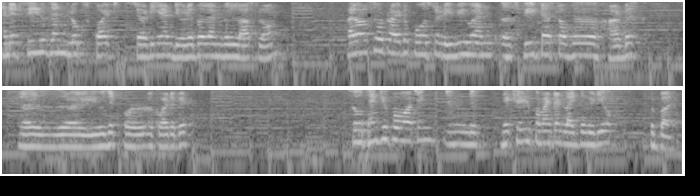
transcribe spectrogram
and it feels and looks quite sturdy and durable and will last long. I'll also try to post a review and a speed test of the hard disk as I use it for uh, quite a bit. So thank you for watching and make sure you comment and like the video. Goodbye.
